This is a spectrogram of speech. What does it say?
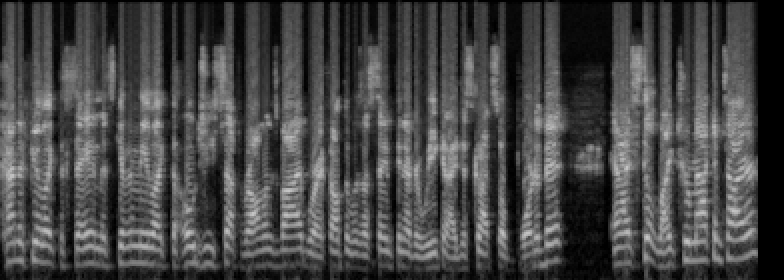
kind of feel like the same. It's giving me like the OG Seth Rollins vibe, where I felt it was the same thing every week, and I just got so bored of it. And I still like Drew McIntyre,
